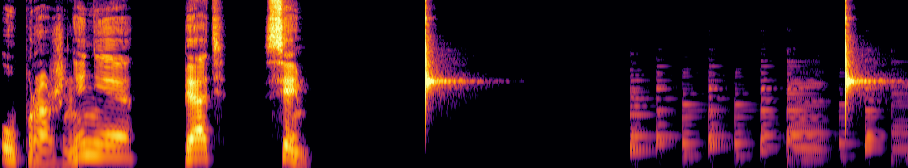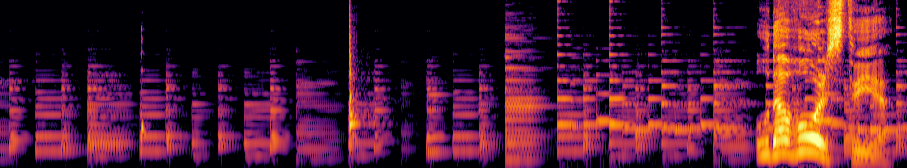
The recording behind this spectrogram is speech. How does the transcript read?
Упражнение 5-7. Удовольствие.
